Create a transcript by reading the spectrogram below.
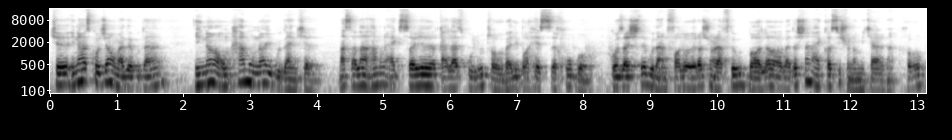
که اینا از کجا اومده بودن؟ اینا همونایی بودن که مثلا همون عکسای غلط قلوت ولی با حس خوب و گذاشته بودن فالووراشون رفته بود بالا و داشتن عکاسیشون رو می‌کردن. خب؟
